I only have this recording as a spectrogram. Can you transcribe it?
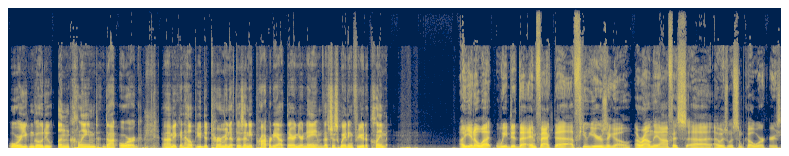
or you can go to unclaimed.org, um, it can help you determine if there's any property out there in your name that's just waiting for you to claim it. Uh, you know what? We did that. In fact, uh, a few years ago, around the office, uh, I was with some coworkers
